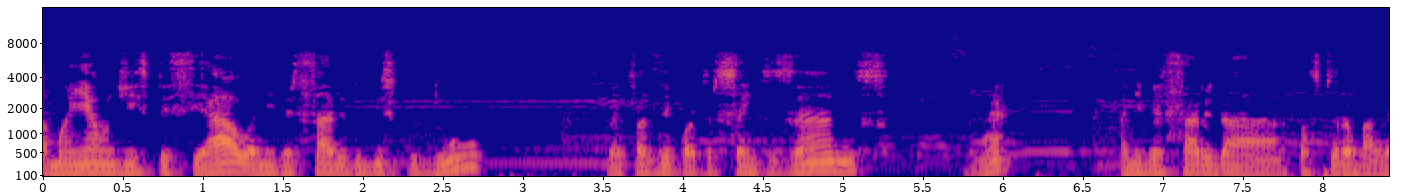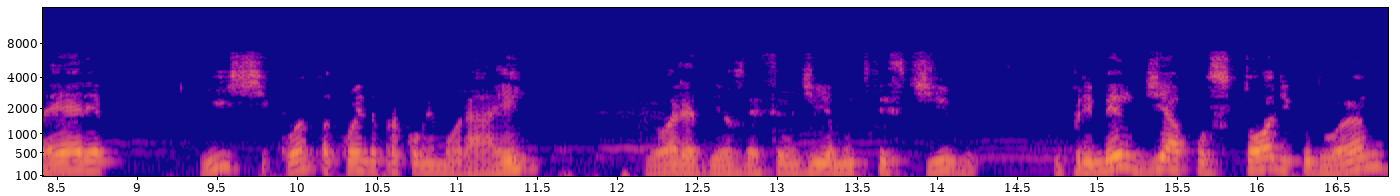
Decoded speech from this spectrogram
Amanhã é um dia especial, aniversário do Bispo Du, vai fazer 400 anos, né? Aniversário da Pastora Valéria. Ixi, quanta coisa para comemorar, hein? Glória a Deus, vai ser um dia muito festivo. O primeiro dia apostólico do ano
